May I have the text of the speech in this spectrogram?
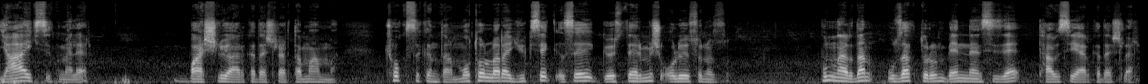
yağ eksiltmeler başlıyor arkadaşlar tamam mı? Çok sıkıntılı. Motorlara yüksek ısı göstermiş oluyorsunuz. Bunlardan uzak durun benden size tavsiye arkadaşlar.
